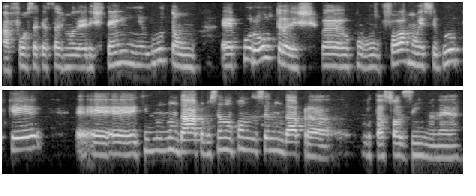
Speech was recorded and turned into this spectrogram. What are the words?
a, força que essas mulheres têm e lutam é, por outras, é, formam esse grupo que, é, é, é que não dá para você, não, como você não dá para lutar sozinho, né?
